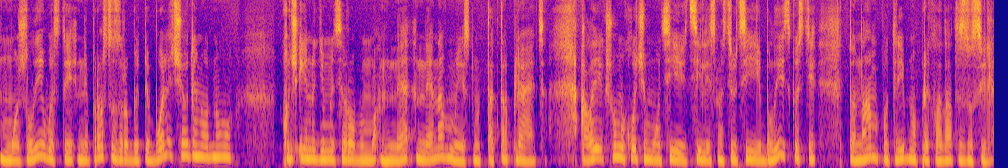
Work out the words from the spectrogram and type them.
можливості не просто зробити боляче один одному. Хоч іноді ми це робимо не не навмисно, так трапляється. Але якщо ми хочемо цієї цілісності, цієї близькості, то нам потрібно прикладати зусилля.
